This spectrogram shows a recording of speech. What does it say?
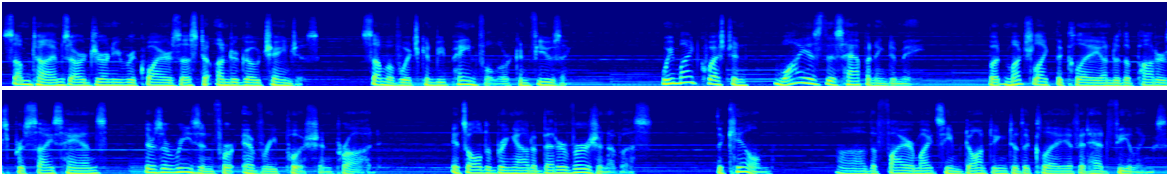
Sometimes our journey requires us to undergo changes, some of which can be painful or confusing. We might question, why is this happening to me? But much like the clay under the potter's precise hands, there's a reason for every push and prod. It's all to bring out a better version of us. The kiln, uh, the fire might seem daunting to the clay if it had feelings.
